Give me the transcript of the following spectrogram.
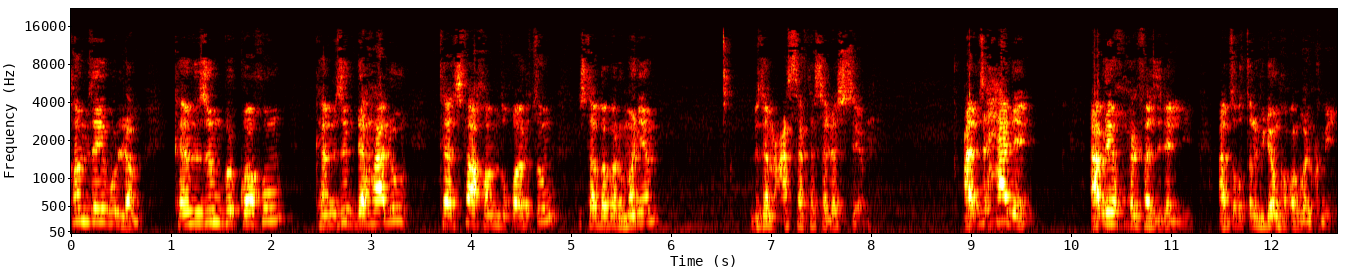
ከም ዘይብሎም ከም ዝንብርከኹ ከም ዝደሃሉ ተስፋ ከም ዝቆርፁ ዝተገበሩ መን እዮም ብዞም ዓሰርተ ሰለስተ እዮም ኣብዚ ሓደ ኣብሪኹ ሕልፈ ዝደሊ ኣብዚ ቅፅሪ ቪድዮም ከቕርበልኩም እየ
